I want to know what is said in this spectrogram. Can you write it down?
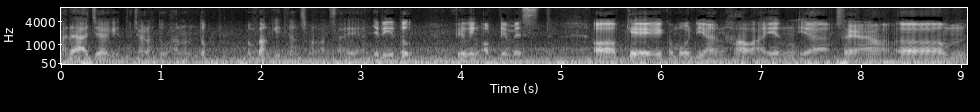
ada aja gitu cara Tuhan untuk membangkitkan semangat saya. Jadi itu feeling optimist. Oke kemudian hal lain ya saya um,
